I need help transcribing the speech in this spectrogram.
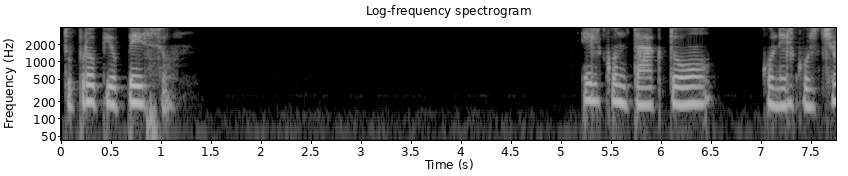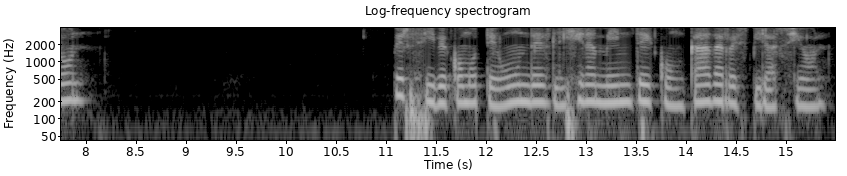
tu propio peso, el contacto con el colchón. Percibe cómo te hundes ligeramente con cada respiración.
